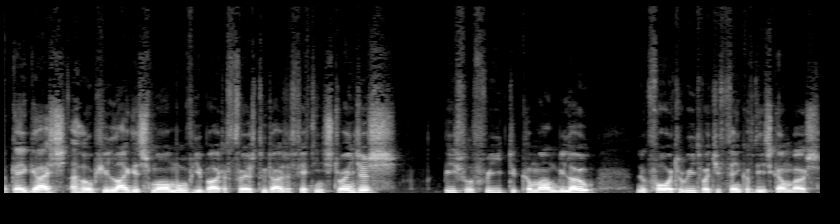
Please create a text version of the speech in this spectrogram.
Okay guys, I hope you liked this small movie about the first 2015 Strangers. Please feel free to comment below. Look forward to read what you think of these combos.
